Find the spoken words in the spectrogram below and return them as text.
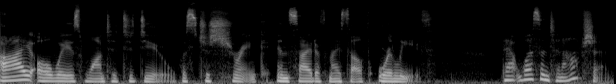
I always wanted to do was to shrink inside of myself or leave. That wasn't an option.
